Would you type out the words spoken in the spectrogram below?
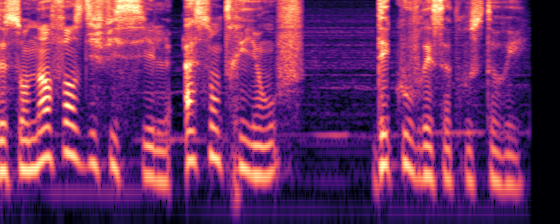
De son enfance difficile à son triomphe, Découvrez sa true story.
